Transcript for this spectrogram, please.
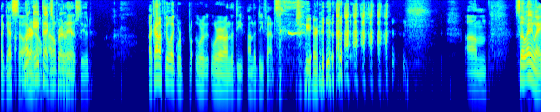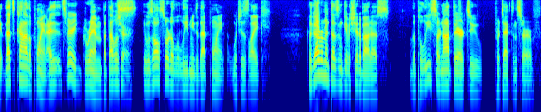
I guess so. I We're don't know. apex I don't predators, dude. I kind of feel like we're we're we're on the de- on the defense here. um, so anyway, that's kind of the point. I, it's very grim, but that was Sure. it was all sort of lead me to that point, which is like the government doesn't give a shit about us. The police are not there to protect and serve.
